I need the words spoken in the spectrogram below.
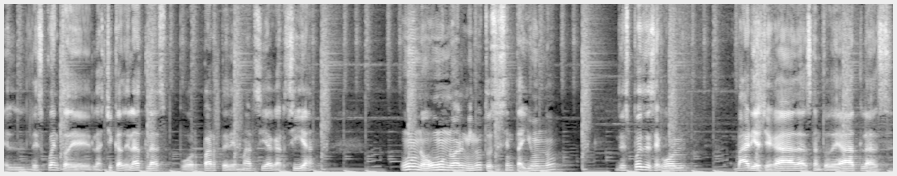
el descuento de las chicas del Atlas por parte de Marcia García. 1-1 al minuto 61. Después de ese gol, varias llegadas, tanto de Atlas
